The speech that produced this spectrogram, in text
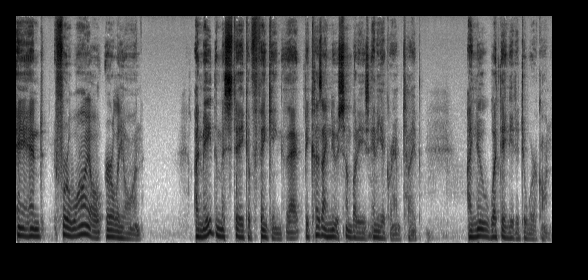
and for a while early on, I made the mistake of thinking that because I knew somebody's enneagram type, I knew what they needed to work on.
